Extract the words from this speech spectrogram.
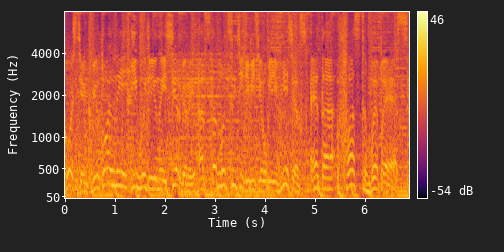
Хостинг, виртуальные и выделенные серверы от 129 рублей в месяц – это Fast VPS.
